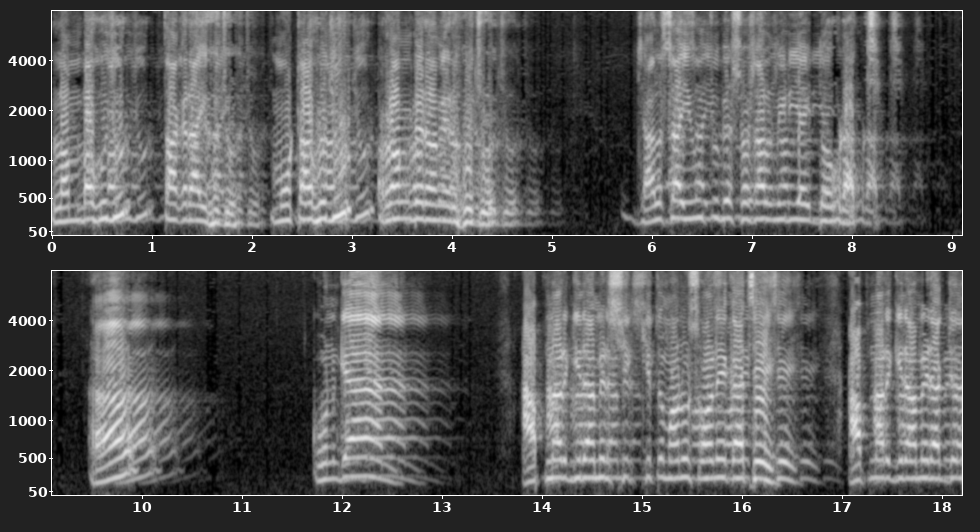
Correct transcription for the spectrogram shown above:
লম্বা হুজুর তাগরাই হুজুর, মোটা হুজুর, রং বেরঙের হুজুর। জালসা ইউটিউবে সোশ্যাল মিডিয়ায় দৌড়াচ্ছে। হ্যাঁ? কোন জ্ঞান? আপনার গ্রামের শিক্ষিত মানুষ অনেক আছে। আপনার গ্রামের একজন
